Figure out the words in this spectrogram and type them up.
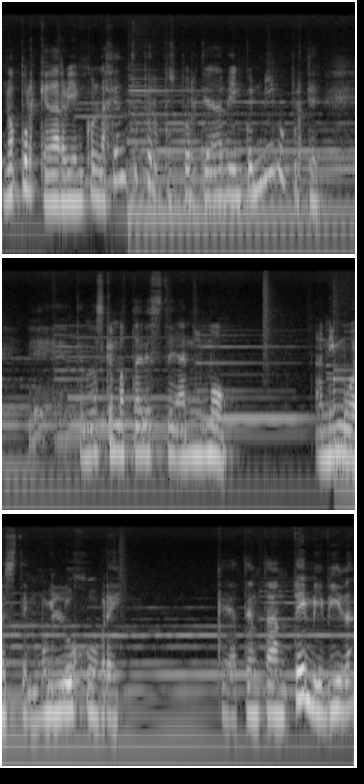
no por quedar bien con la gente, pero pues por quedar bien conmigo, porque eh, tenemos que matar este ánimo, ánimo este muy lúgubre que atenta ante mi vida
